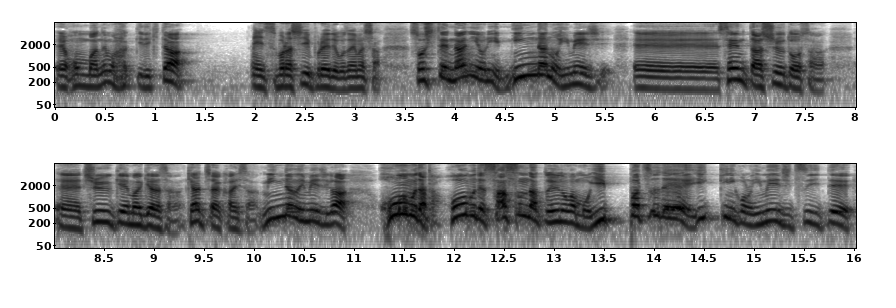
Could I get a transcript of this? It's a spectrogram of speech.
えー、本番でも発揮できたえー、素晴らしいプレーでございましたそして何よりみんなのイメージ、えー、センター周東さん、えー、中継牧原さんキャッチャー甲斐さんみんなのイメージがホームだとホームで刺すんだというのがもう一発で一気にこのイメージついて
